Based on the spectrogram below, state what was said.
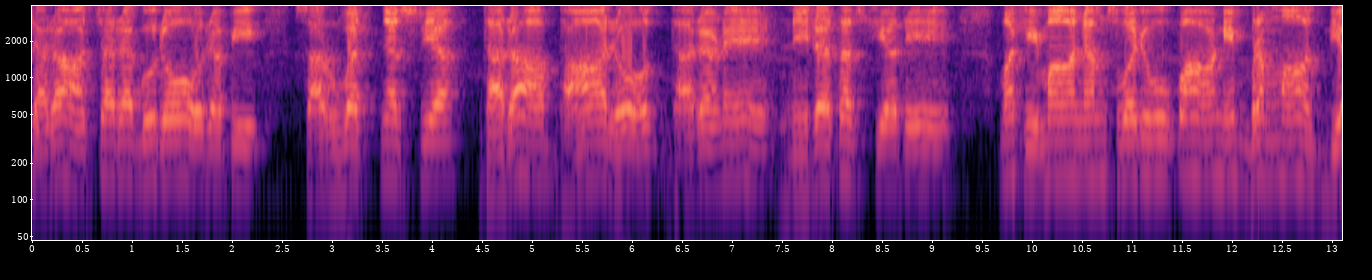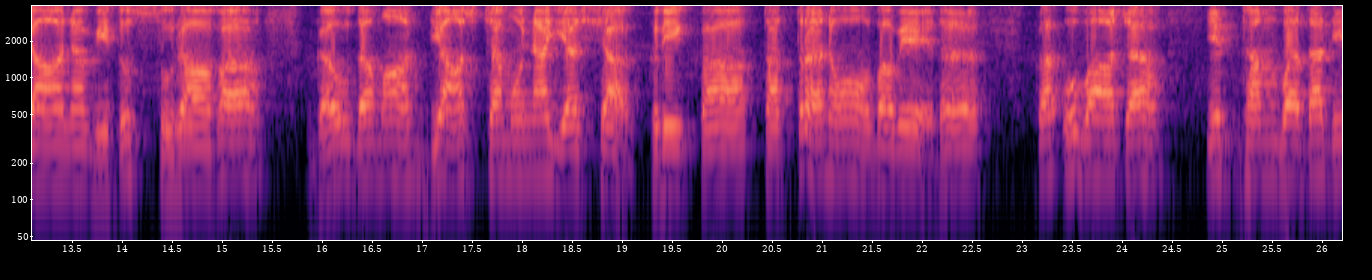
चराचरगुरोरपि सर्वज्ञस्य धराभारोद्धरणे निरतस्य ते महिमानं स्वरूपाणि ब्रह्माद्यानविदुःसुराः गौतमाद्याश्च मुनयशक्रिका तत्र नो भवेद। क उवाच युद्धं वदति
